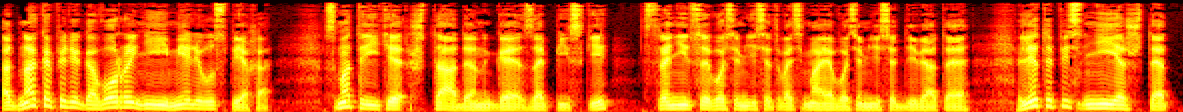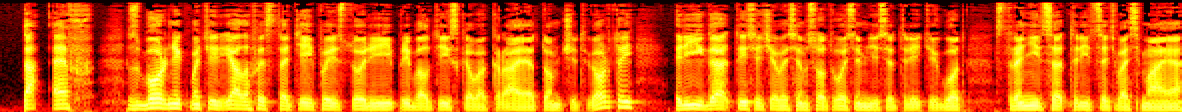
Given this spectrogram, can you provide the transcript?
Однако переговоры не имели успеха. Смотрите Штаден Г. Записки, страницы 88-89, летопись Ниештетта Ф., сборник материалов и статей по истории Прибалтийского края, том 4, Рига, 1883 год, страница 38,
